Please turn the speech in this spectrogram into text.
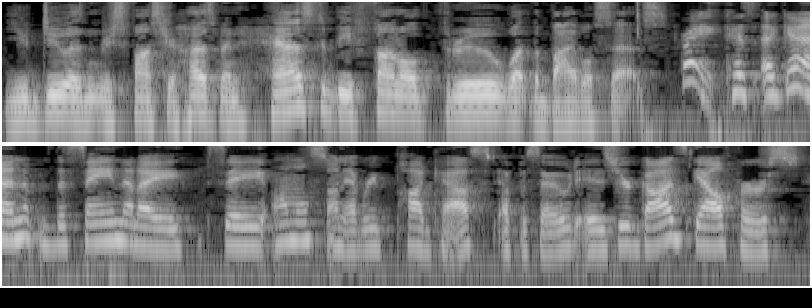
you do in response to your husband has to be funneled through what the Bible says. Right, because again, the saying that I say almost on every podcast episode is you're God's gal first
